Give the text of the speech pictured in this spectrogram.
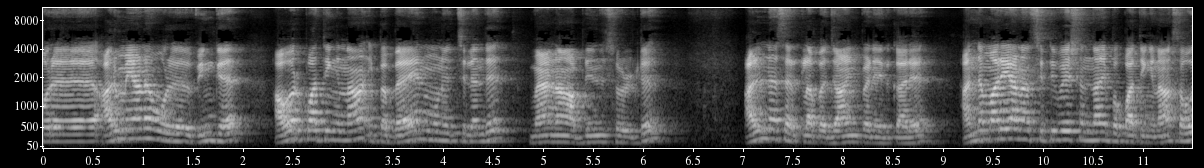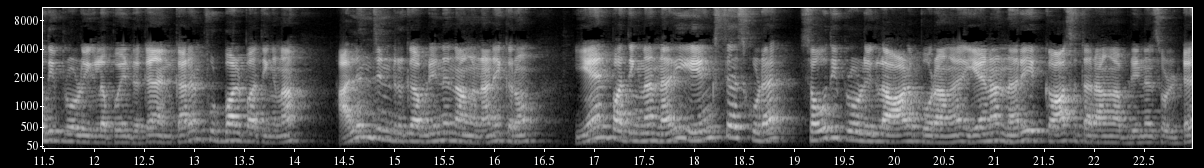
ஒரு அருமையான ஒரு விங்கர் அவர் பார்த்தீங்கன்னா இப்போ பயன் முனிச்சிலேருந்து வேணாம் அப்படின்னு சொல்லிட்டு அல்நசர் கிளப்பை ஜாயின் பண்ணியிருக்காரு. அந்த மாதிரியான சுச்சுவேஷன் தான் இப்போ பார்த்தீங்கன்னா சவுதி ப்ரோ லீக்கில் இருக்கு அண்ட் கரண்ட் ஃபுட்பால் பார்த்தீங்கன்னா அழிஞ்சின்னு இருக்கு அப்படின்னு நாங்கள் நினைக்கிறோம். ஏன்னு பார்த்தீங்கன்னா நிறைய யங்ஸ்டர்ஸ் கூட சவுதி ப்ரோ ஆட போகிறாங்க ஏன்னா நிறைய காசு தராங்க அப்படின்னு சொல்லிட்டு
